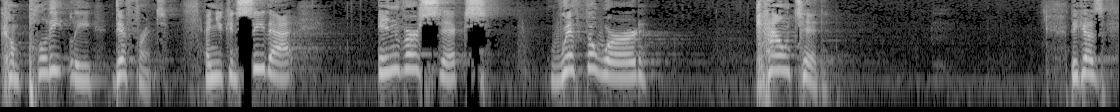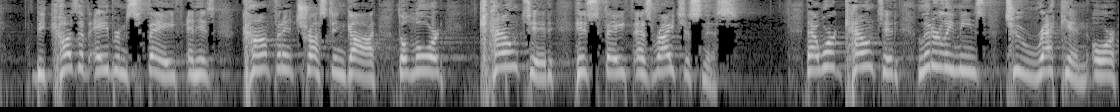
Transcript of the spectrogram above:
completely different. And you can see that in verse 6 with the word counted. Because because of Abram's faith and his confident trust in God, the Lord counted his faith as righteousness. That word counted literally means to reckon or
